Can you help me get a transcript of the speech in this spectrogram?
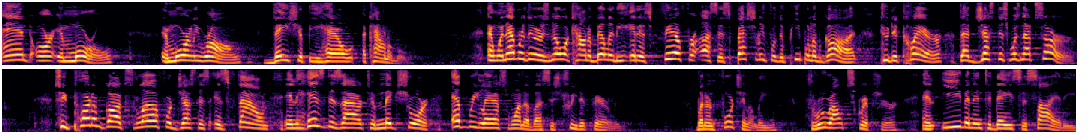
and or immoral, immorally wrong, they should be held accountable. And whenever there is no accountability, it is fair for us, especially for the people of God, to declare that justice was not served. See, part of God's love for justice is found in his desire to make sure every last one of us is treated fairly. But unfortunately, throughout Scripture and even in today's society,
